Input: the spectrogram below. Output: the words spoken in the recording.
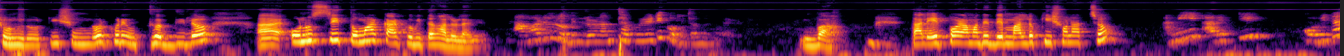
সুন্দর কি সুন্দর করে উত্তর দিল। অনুশ্রী তোমার কার কবিতা ভালো লাগে? আমারও রবীন্দ্রনাথ ঠাকুরেরই কবিতা ভালো লাগে। বাহ। তাহলে এরপর আমাদের দেবমাল্য কি শোনাচ্ছ? আমি আরেকটি কবিতা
